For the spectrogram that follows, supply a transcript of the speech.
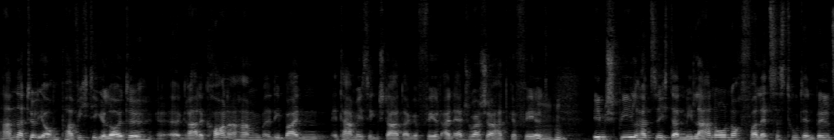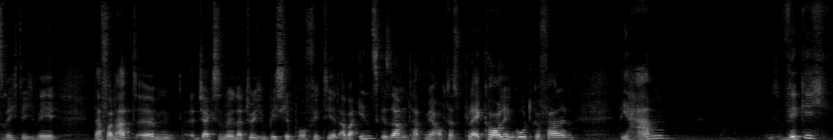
Da haben natürlich auch ein paar wichtige Leute, äh, gerade Corner haben äh, die beiden etatmäßigen Starter gefehlt, ein Edge Rusher hat gefehlt. Mhm. Im Spiel hat sich dann Milano noch verletzt, das tut den Bills richtig weh. Davon hat ähm, Jacksonville natürlich ein bisschen profitiert, aber insgesamt hat mir auch das Play-Calling gut gefallen. Die haben wirklich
